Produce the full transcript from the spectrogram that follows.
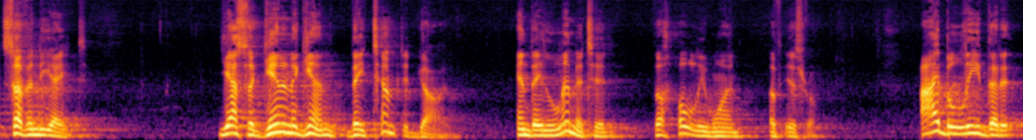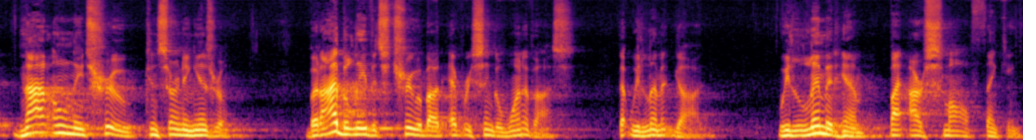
78. Yes, again and again, they tempted God and they limited the Holy One of Israel. I believe that it's not only true concerning Israel, but I believe it's true about every single one of us that we limit God. We limit Him by our small thinking.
